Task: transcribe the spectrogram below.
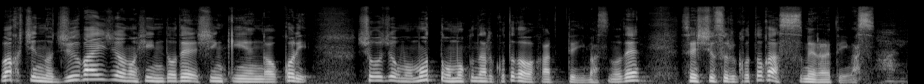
ワクチンの10倍以上の頻度で心筋炎が起こり症状ももっと重くなることが分かっていますので接種することが勧められています、はい、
